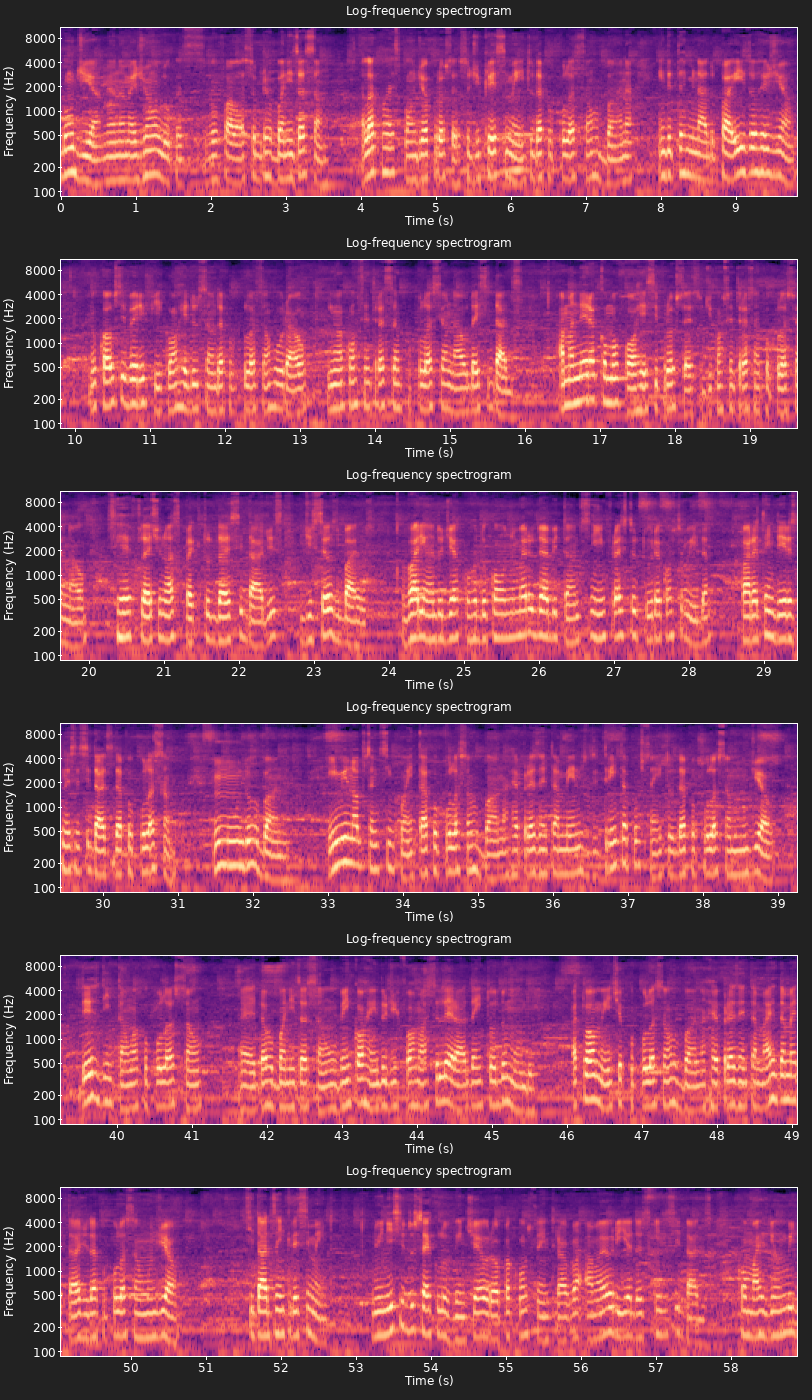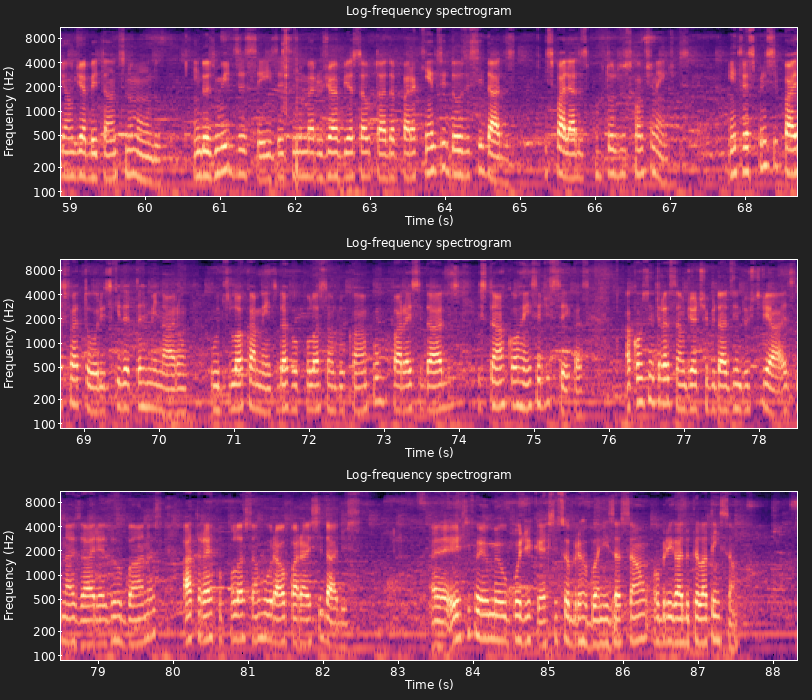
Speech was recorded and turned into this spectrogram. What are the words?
Bom dia, meu nome é João Lucas. Vou falar sobre urbanização. Ela corresponde ao processo de crescimento da população urbana em determinado país ou região, no qual se verifica uma redução da população rural e uma concentração populacional das cidades. A maneira como ocorre esse processo de concentração populacional se reflete no aspecto das cidades e de seus bairros, variando de acordo com o número de habitantes e infraestrutura construída para atender as necessidades da população. Um mundo urbano. Em 1950, a população urbana representa menos de 30% da população mundial. Desde então, a população é, da urbanização vem correndo de forma acelerada em todo o mundo. Atualmente, a população urbana representa mais da metade da população mundial. Cidades em crescimento. No início do século XX, a Europa concentrava a maioria das 15 cidades com mais de um milhão de habitantes no mundo. Em 2016, esse número já havia saltado para 512 cidades, espalhadas por todos os continentes. Entre os principais fatores que determinaram o deslocamento da população do campo para as cidades estão a ocorrência de secas. A concentração de atividades industriais nas áreas urbanas atrai a população rural para as cidades. É, esse foi o meu podcast sobre urbanização. Obrigado pela atenção.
